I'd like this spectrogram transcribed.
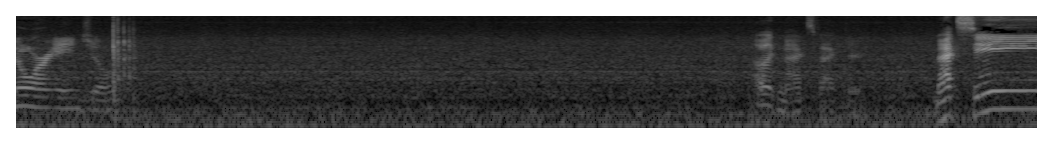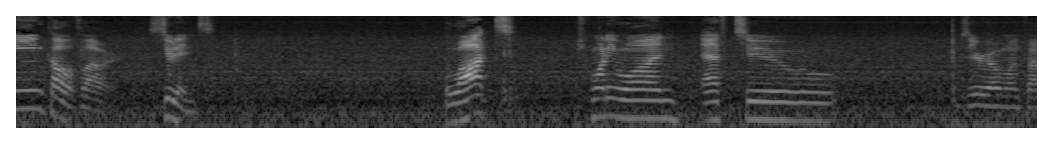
Nor Angel. I like Max Factor. Maxine Cauliflower. Student. Blocked 21 F2 015.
